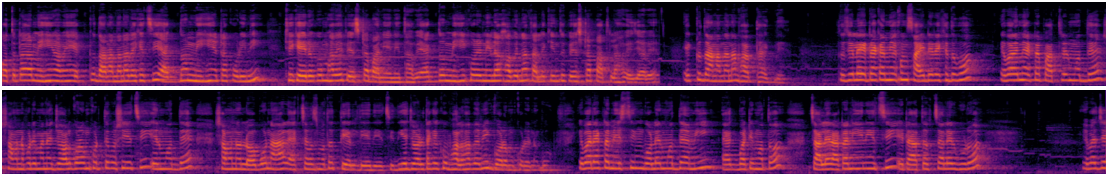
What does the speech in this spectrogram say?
কতটা মিহি, আমি একটু দানা দানা রেখেছি, একদম মিহি এটা করিনি। ঠিক এইরকমভাবে পেস্টটা বানিয়ে নিতে হবে। একদম মিহি করে নিলে হবে না, তাহলে কিন্তু পেস্টটা পাতলা হয়ে যাবে। একটু দানা দানা ভাব থাকবে। তো চলে এটাকে আমি এখন সাইডে রেখে দেবো। এবার আমি একটা পাত্রের মধ্যে সামান্য পরিমাণে জল গরম করতে বসিয়েছি। এর মধ্যে সামান্য লবণ আর এক চামচ মতো তেল দিয়ে দিয়েছি। দিয়ে জলটাকে খুব ভালোভাবে আমি গরম করে নেব। এবার একটা মিক্সিং বোলের মধ্যে আমি এক বাটি মতো চালের আটা নিয়ে নিয়েছি। এটা আতপ চালের গুঁড়ো। এবার যে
